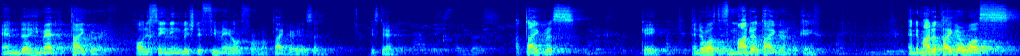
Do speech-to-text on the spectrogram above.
and uh, he met a tiger. How do you say in English the female from a tiger is, uh, is there? A tigress. Okay. And there was this mother tiger. Okay. And the mother tiger was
